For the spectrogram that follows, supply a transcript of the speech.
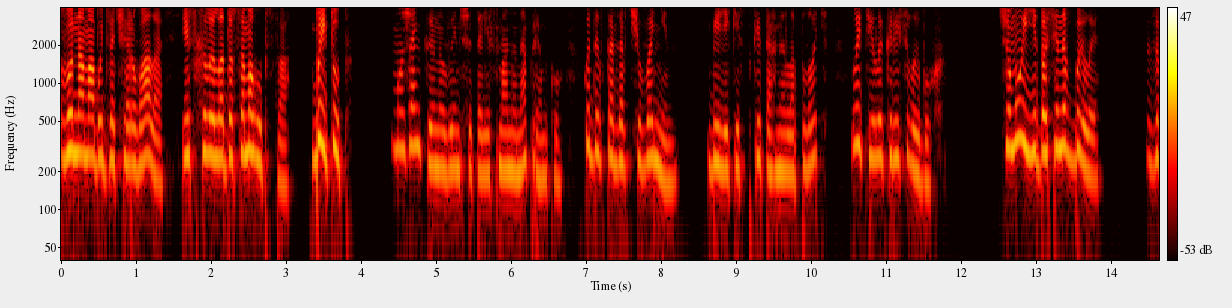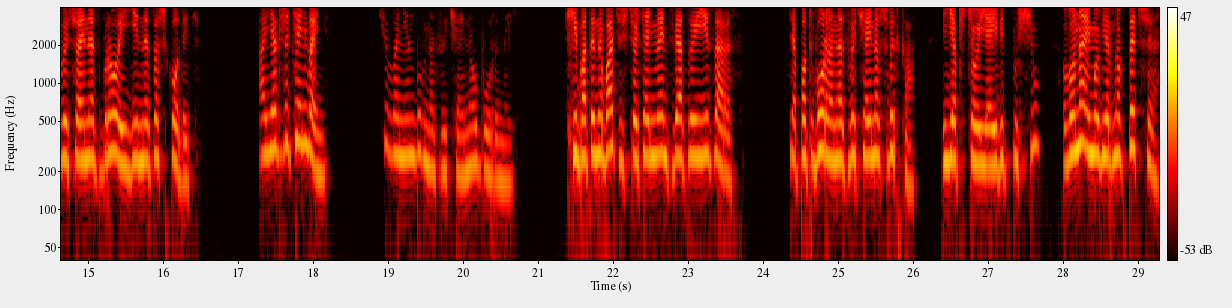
вона, мабуть, зачарувала і схилила до самогубства. Бий тут. Можань кинув інший талісман у напрямку, куди вказав чуванін. Білі кістки та гнила плоть летіли крізь вибух. Чому її досі не вбили? Звичайна зброя їй не зашкодить. А як же Тяньвень? Чуванін був надзвичайно обурений. Хіба ти не бачиш, що Тяньвень зв'язує її зараз? Ця потвора надзвичайно швидка. і Якщо я її відпущу, вона, ймовірно, втече.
